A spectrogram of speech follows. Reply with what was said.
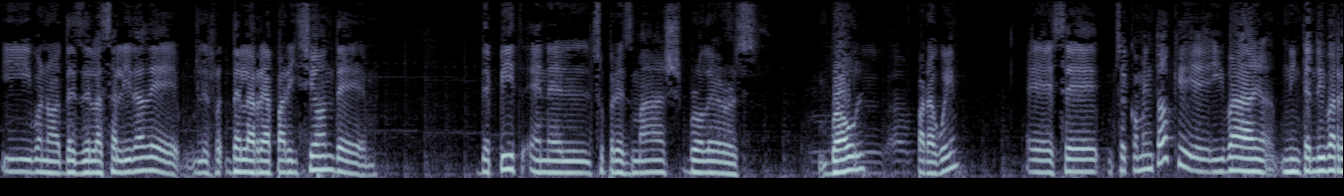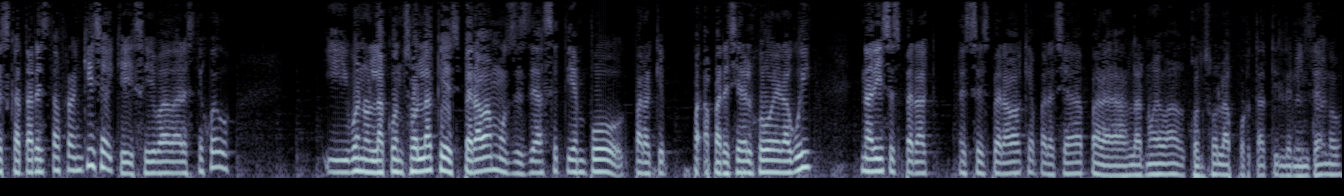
Y bueno, desde la salida de, de la reaparición de, de Pete en el Super Smash Brothers Brawl para Wii, eh, se, se comentó que iba Nintendo iba a rescatar esta franquicia y que se iba a dar este juego. Y bueno, la consola que esperábamos desde hace tiempo para que pa- apareciera el juego era Wii. Nadie se, espera, se esperaba que apareciera para la nueva consola portátil de Nintendo.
